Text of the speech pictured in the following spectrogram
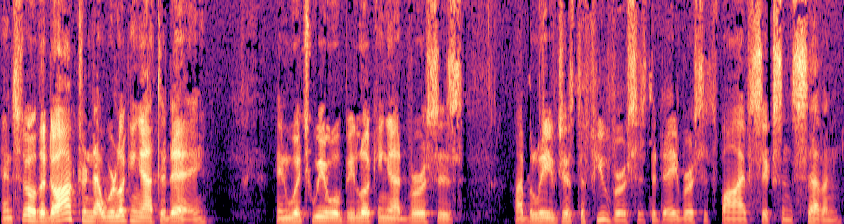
And so the doctrine that we're looking at today, in which we will be looking at verses, I believe just a few verses today, verses 5, 6, and 7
